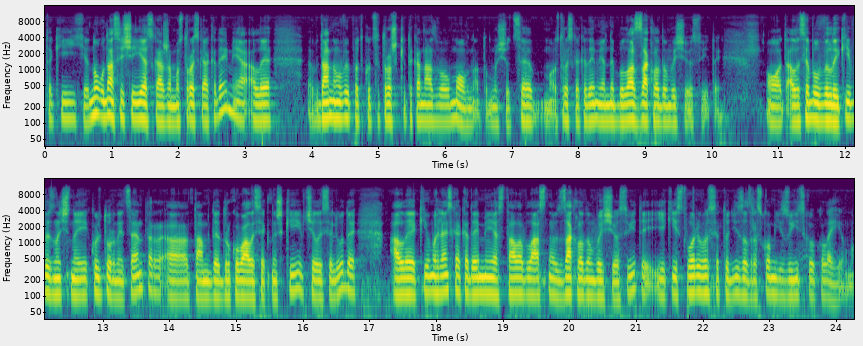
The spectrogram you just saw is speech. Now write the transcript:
такий. Ну, у нас ще є, скажімо, Острозька академія, але в даному випадку це трошки така назва умовна, тому що це Острозька академія не була закладом вищої освіти. От, але це був великий визначний культурний центр, там, де друкувалися книжки, вчилися люди. Але Києво-Могилянська академія стала власне закладом вищої освіти, який створювався тоді за зразком єзуїтського колегіуму.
